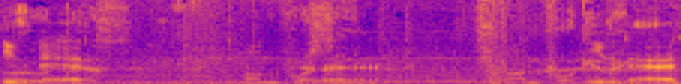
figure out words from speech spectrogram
He's dead. Unforeseen. Uh, He's dead.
